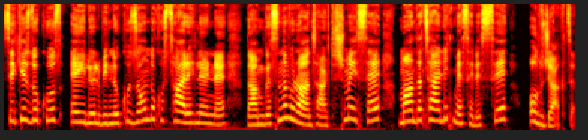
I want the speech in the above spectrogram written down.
8-9 Eylül 1919 tarihlerine damgasını vuran tartışma ise mandaterlik meselesi olacaktı.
